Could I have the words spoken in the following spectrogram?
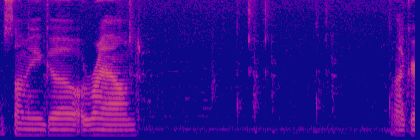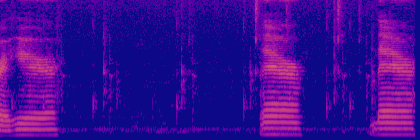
Just let me go around like right here there there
